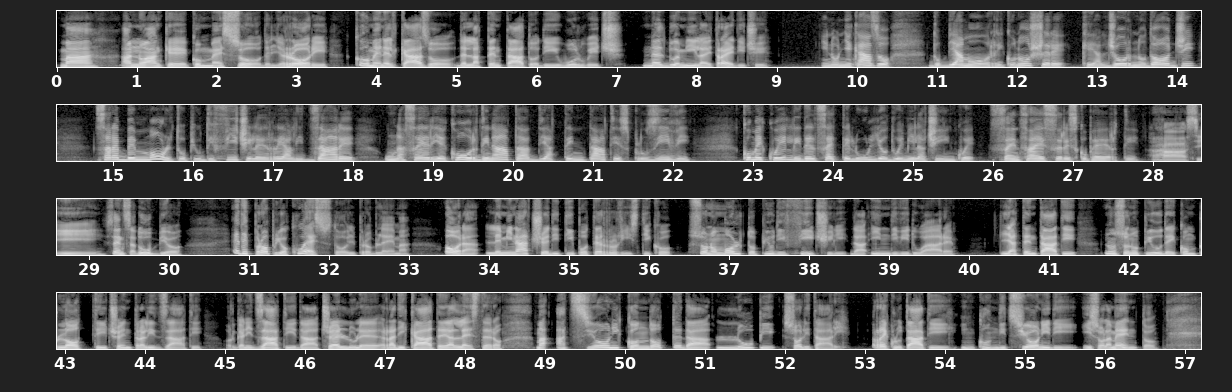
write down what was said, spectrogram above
ma hanno anche commesso degli errori, come nel caso dell'attentato di Woolwich nel 2013. In ogni caso, dobbiamo riconoscere che al giorno d'oggi sarebbe molto più difficile realizzare una serie coordinata di attentati esplosivi come quelli del 7 luglio 2005, senza essere scoperti. Ah sì, senza dubbio. Ed è proprio questo il problema. Ora, le minacce di tipo terroristico sono molto più difficili da individuare. Gli attentati non sono più dei complotti centralizzati, organizzati da cellule radicate all'estero, ma azioni condotte da lupi solitari, reclutati in condizioni di isolamento.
